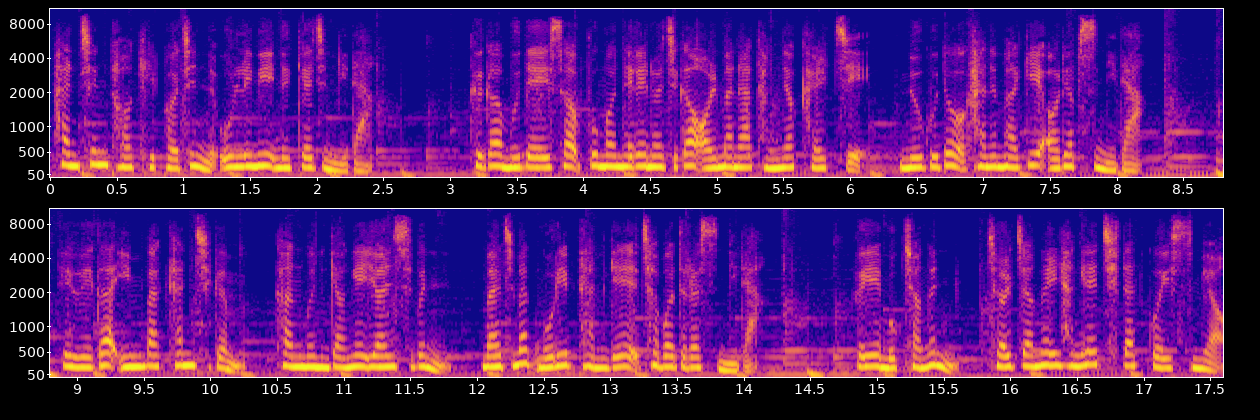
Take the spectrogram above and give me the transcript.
한층 더 깊어진 울림이 느껴집니다. 그가 무대에서 뿜어낼 에너지가 얼마나 강력할지 누구도 가늠하기 어렵습니다. 대회가 임박한 지금 강문경의 연습은 마지막 몰입 단계에 접어들었습니다. 그의 목청은 절정을 향해 치닫고 있으며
